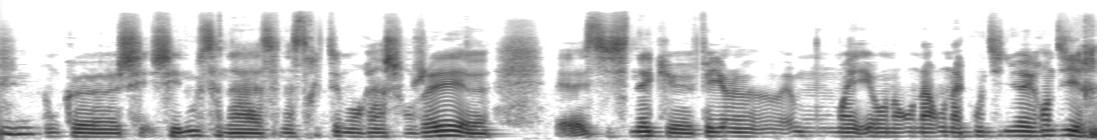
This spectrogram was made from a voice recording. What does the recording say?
Mhm. Donc euh, chez, chez, nous, ça n'a, strictement rien changé, euh, euh si ce n'est que on, on, a, on a continué à grandir.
